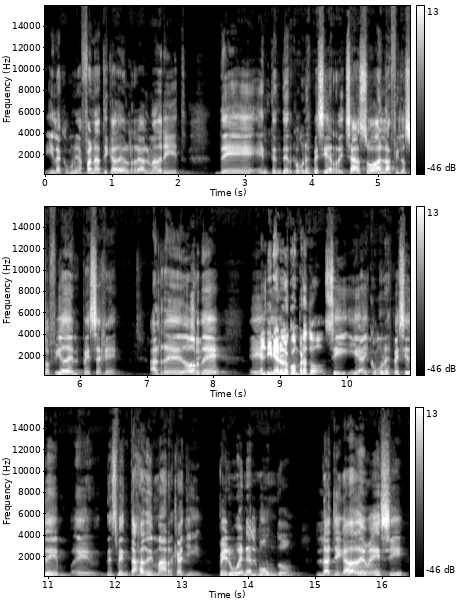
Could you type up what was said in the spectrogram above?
y la comunidad fanática del Real Madrid, de entender como una especie de rechazo a la filosofía del PSG, alrededor Sí. de... eh, el dinero lo compra todo. Sí, y hay como una especie de eh, desventaja de marca allí. Pero en el mundo, la llegada de Messi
